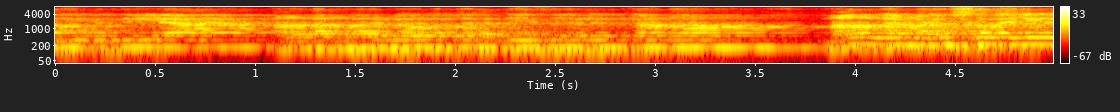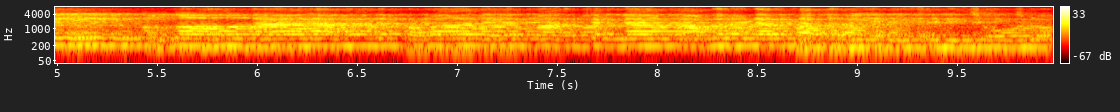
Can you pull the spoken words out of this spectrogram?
തീരുന്നില്ല. നാളെ പരലോകത്തെ ഹദീസുകളിൽ കാണാം. നാളെ മനുഷ്യറയിൽ അള്ളാഹു അവന്റെ പ്രവാചകന്മാർക്കെല്ലാം അവരുടെ പദവി അനുസരിച്ച് ഓരോ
